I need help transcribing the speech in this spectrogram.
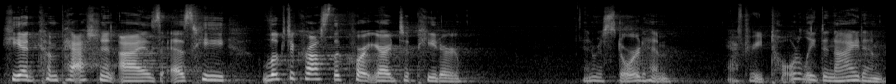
He had compassionate eyes as he looked across the courtyard to Peter and restored him after he totally denied him.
